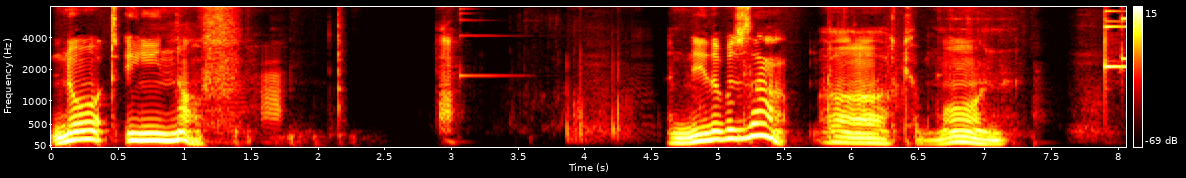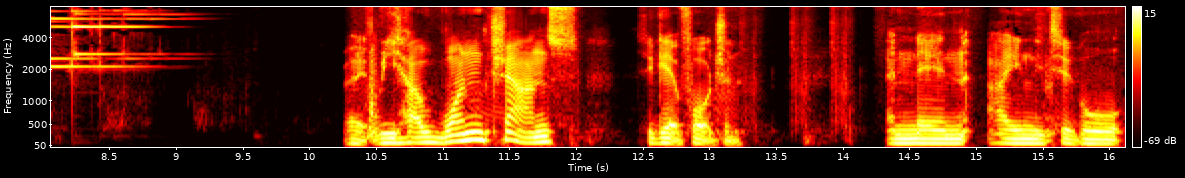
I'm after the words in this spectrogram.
Not enough. And neither was that. Oh, come on. Right, we have one chance to get fortune. And then I need to go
